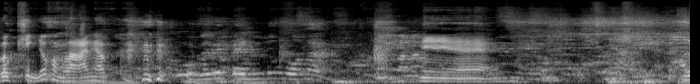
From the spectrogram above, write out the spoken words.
เราขิงเจ้าของร้านครับ ผมเล่นไม่เป็นตู้วงอะนี่โถ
